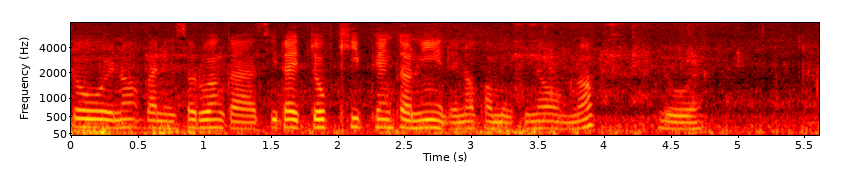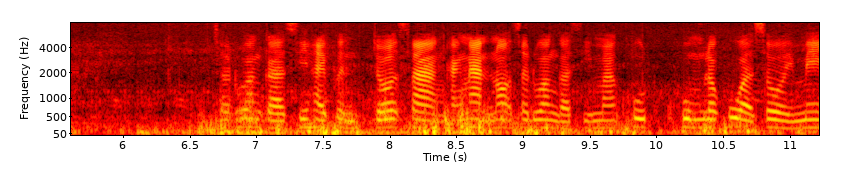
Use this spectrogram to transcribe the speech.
โดยเนาะปานนี้ สะดวงกะสิได้จบคลิปเพียงเท่านี้เลยเนาะพ่อแม่พี่น้องเนาะโดยสะดวงกะสิให้เพิ่นเจาะสร้างทางนั้นเนาะสะดวงกะสิมาคุดคุมและขัวซอยแม่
